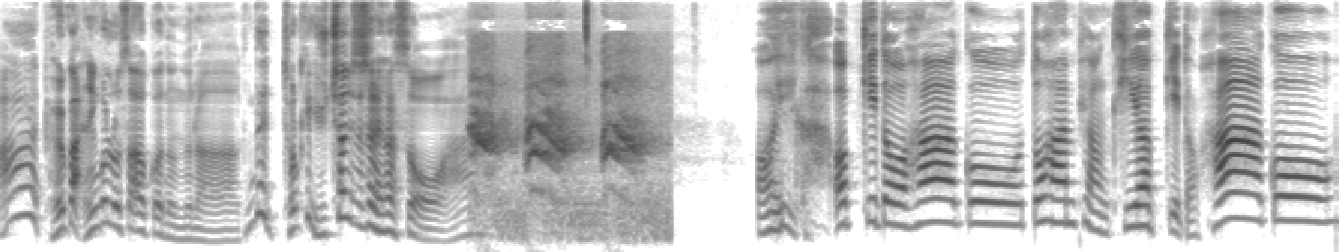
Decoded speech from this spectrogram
아 별거 아닌 걸로 싸웠거든 누나. 근데 저렇게 유치한 짓을 해놨어. 아, 어이가 없기도 하고 또 한편 귀엽기도 하고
